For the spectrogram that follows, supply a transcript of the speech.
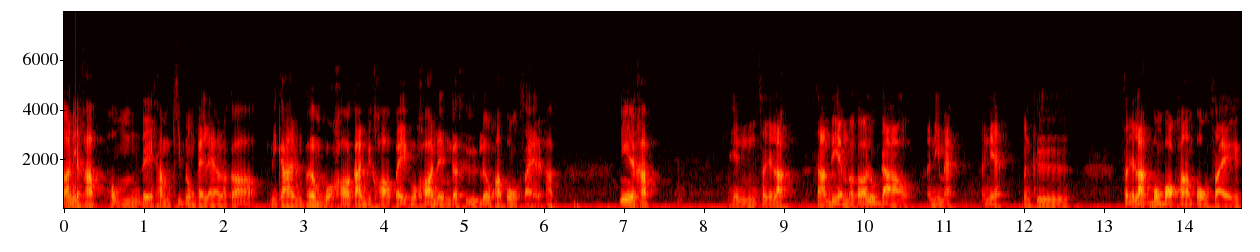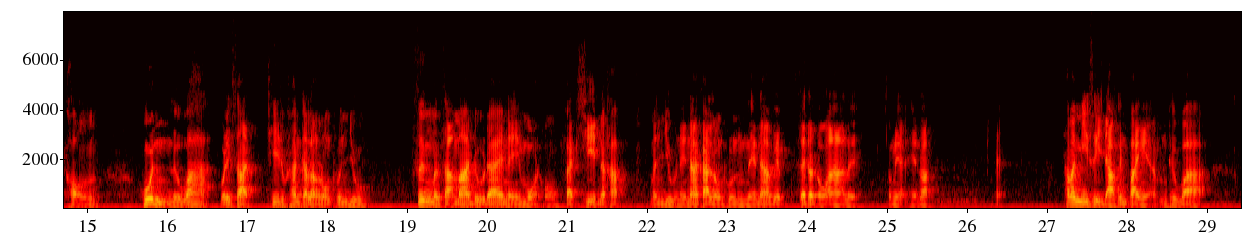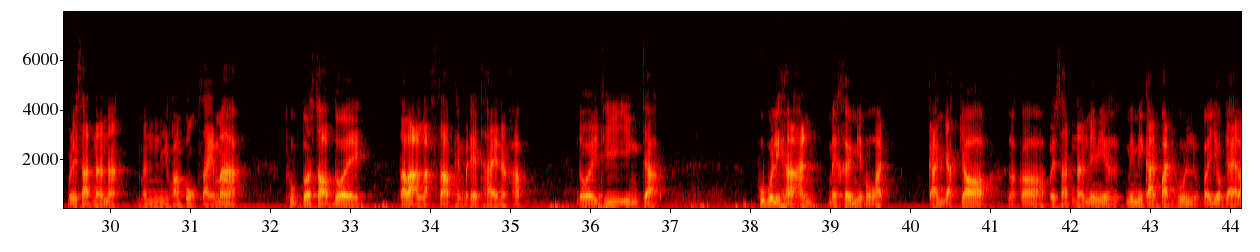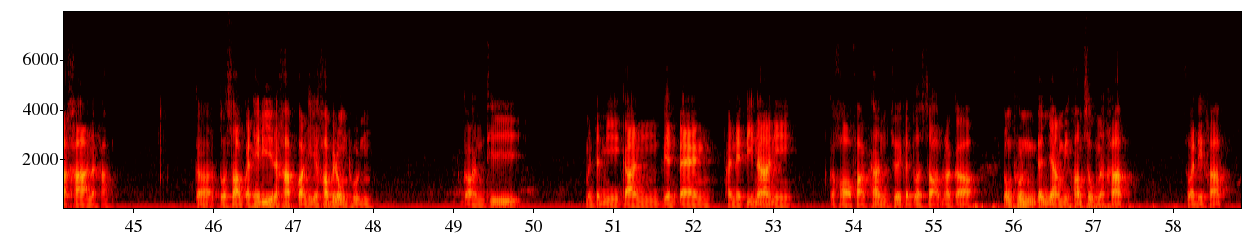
ตอนนี้นะครับผมได้ทำคลิปลงไปแล้ว แล้วก็มีการเพิ่มหัวข้อการวิเคราะห์ไปหัวข้อหนึ่งก็คือเรื่องความโปร่งใสนะครับ นี่นะครับ เห็นสัญลักษณ์สามเหลี่ยมแล้วก็รูปดาวอันนี้ไหมอันเนี้ยมันคือสัญลักษณ์บ่งบอกความโปร่งใสของหุ้นหรือว่าบริษัทที่ทุกท่านกำลังลงทุนอยู่ ซึ่งมันสามารถดูได้ในโหมดของ Fact Sheet นะครับ มันอยู่ในหน้าการลงทุนในหน้าเว็บ z.or เลย ตรงเนี้ยเห็นปะถ้ามันมีสีดาวขึ้นไปเนี่ยมันถือว่า บริษัทนั้นอะมันมีความโปร่งใสมาก ถูกตรวจสอบโดยตลาดหลักทรัพย์แห่งประเทศไทยนะครับ โดยที่อิงจากผู้บริหารไม่เคยมีประวัติการยักยอก แล้วก็บริษัทนั้นไม่มีไม่มีการปั่นหุ้นหรือว่าโยกย้ายราคานะครับ ก็ตรวจสอบกันให้ดีนะครับ ก่อนที่จะเข้าไปลงทุน ก่อนที่มันจะมีการเปลี่ยนแปลงภายในปีหน้านี้ ก็ขอฝากท่านช่วยกันตรวจสอบ แล้วก็ลงทุนกันอย่างมีความสุขนะครับ สวัสดีครับ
